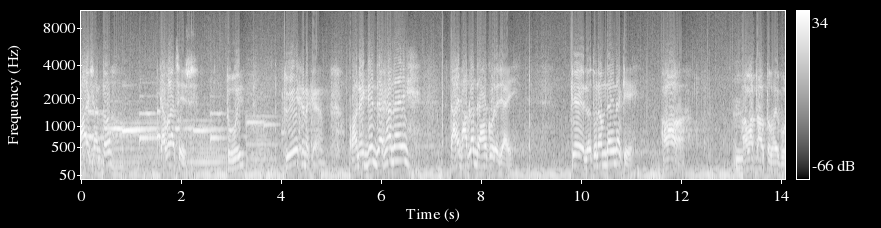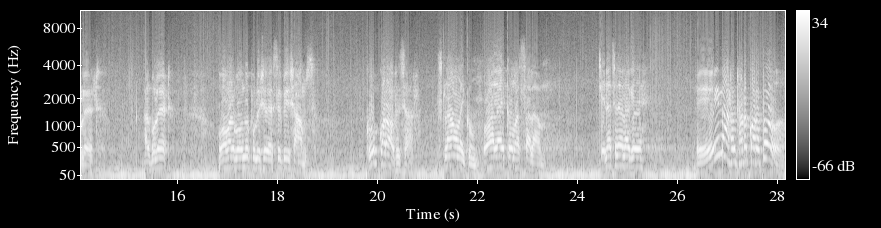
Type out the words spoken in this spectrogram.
হাই শান্ত। কেমন আছিস? তুই? তুই এখানে কেন? অনেকদিন দেখা নাই তাই ভাবলাম দেখা করে যাই। কে নতুন আমদানি নাকি? হ্যাঁ। আমার তালতো ভাই বুলেট। আর বুলেট? ও আমার বন্ধু পুলিশের এসিপি শামস। খুব কড়া অফিসার। সালাম আলাইকুম। ওয়ালাইকুম আসসালাম। চেনা চেনা লাগে। এই নাটক ঠাটক করে তো।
